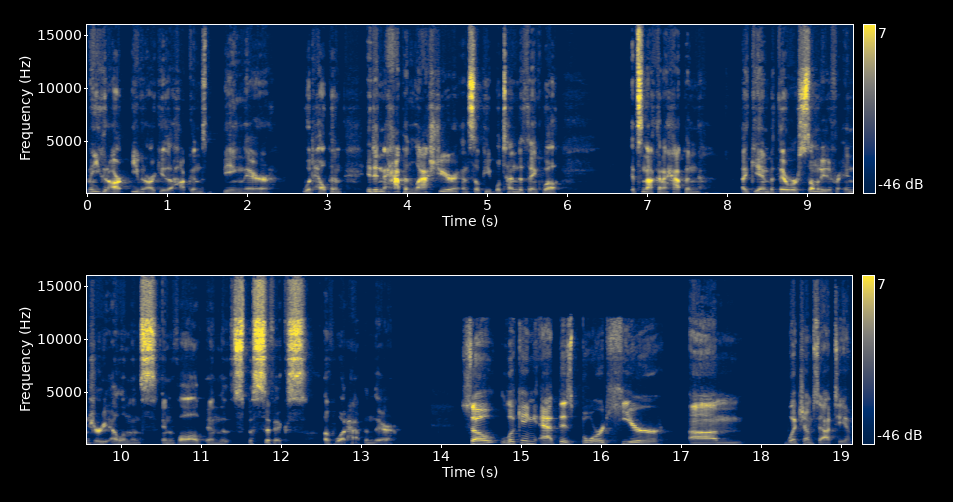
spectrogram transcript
mean, you can ar- even argue that Hopkins being there would help him. It didn't happen last year. And so people tend to think, well, it's not going to happen again. But there were so many different injury elements involved in the specifics of what happened there. So looking at this board here, um, what jumps out to you?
